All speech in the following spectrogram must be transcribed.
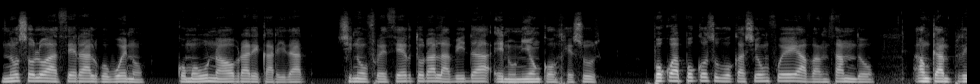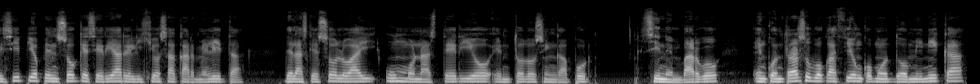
no sólo hacer algo bueno, como una obra de caridad, sino ofrecer toda la vida en unión con Jesús. Poco a poco su vocación fue avanzando, aunque al principio pensó que sería religiosa carmelita, de las que solo hay un monasterio en todo Singapur. Sin embargo, encontrar su vocación como dominica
